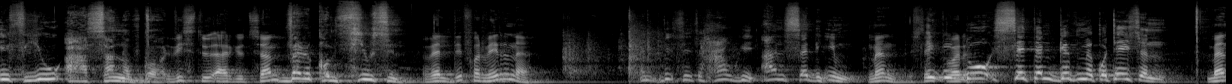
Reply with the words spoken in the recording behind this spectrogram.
If you are son of God, Hvis du er Guds sønn, very confusing. veldig forvirrende. And this is how he answered him. Men, slik Even var, though Satan gave him a quotation, men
